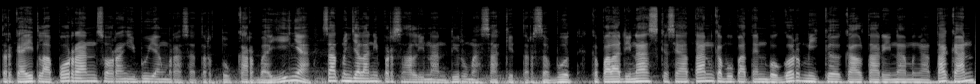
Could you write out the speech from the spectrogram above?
terkait laporan seorang ibu yang merasa tertukar bayinya saat menjalani persalinan di rumah sakit tersebut. Kepala Dinas Kesehatan Kabupaten Bogor Mike Kaltarina mengatakan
